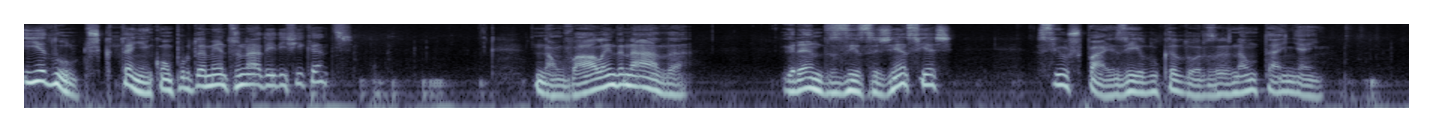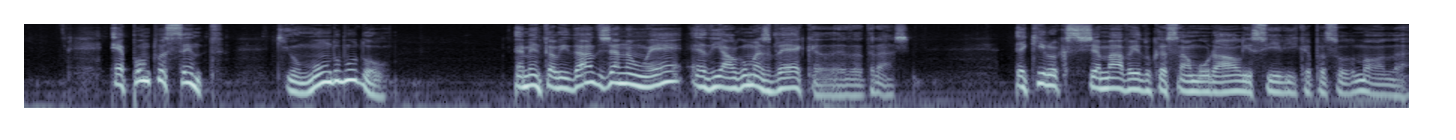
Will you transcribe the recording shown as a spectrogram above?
e adultos que têm comportamentos nada edificantes. Não valem de nada grandes exigências se os pais e educadores as não têm. É ponto assente que o mundo mudou. A mentalidade já não é a de algumas décadas atrás. Aquilo a que se chamava educação moral e cívica passou de moda.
